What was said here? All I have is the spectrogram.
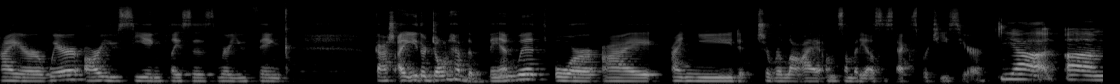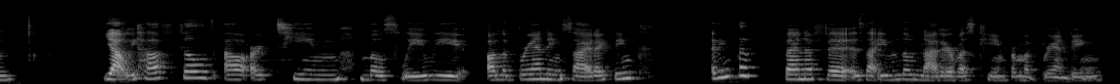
hire? Where are you seeing places where you think, gosh, I either don't have the bandwidth or I I need to rely on somebody else's expertise here? Yeah. Um, yeah, we have filled out our team mostly. We on the branding side, I think I think the benefit is that even though neither of us came from a branding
